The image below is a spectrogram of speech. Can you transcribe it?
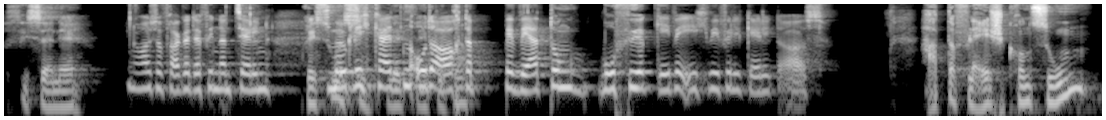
Das ist eine. Also Frage der finanziellen Ressourcen Möglichkeiten oder auch der Bewertung, wofür gebe ich wie viel Geld aus. Hat der Fleischkonsum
